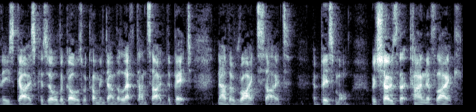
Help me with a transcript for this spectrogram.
these guys, because all the goals were coming down the left hand side of the pitch. Now the right side abysmal, which shows that kind of like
